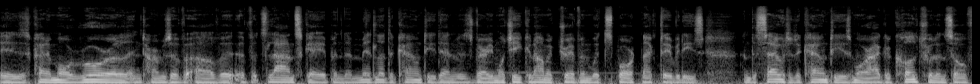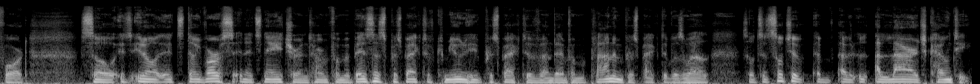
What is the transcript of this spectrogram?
is kind of more rural in terms of, of, of its landscape and the middle of the county then is very much economic driven with sport and activities and the south of the county is more agricultural and so forth. So it's you know it's diverse in its nature in terms from a business perspective community perspective and then from a planning perspective as well. So it's such a, a, a large county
